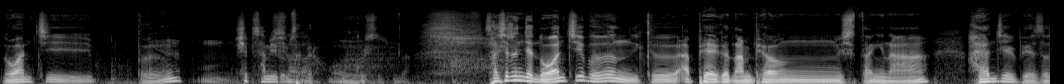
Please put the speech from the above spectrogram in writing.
노안집을 음, 13위로 13회로 어, 고 싶습니다. 사실은 이제 노안집은 그 앞에 그 남평 식당이나 하얀 집에 비해서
